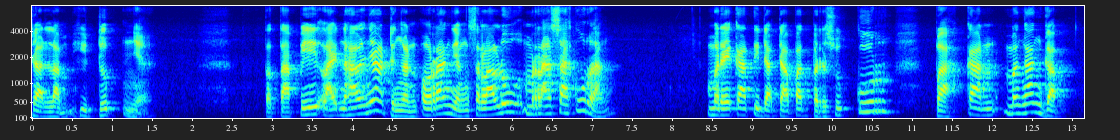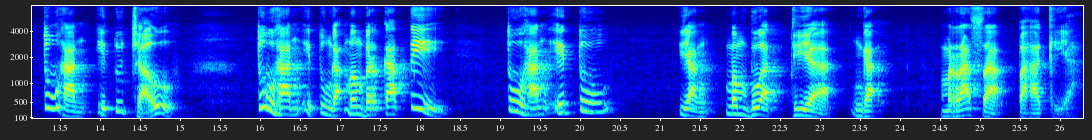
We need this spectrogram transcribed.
dalam hidupnya. Tetapi lain halnya dengan orang yang selalu merasa kurang. Mereka tidak dapat bersyukur, bahkan menganggap Tuhan itu jauh. Tuhan itu nggak memberkati. Tuhan itu yang membuat dia nggak merasa bahagia.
